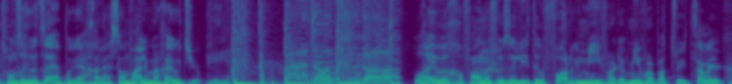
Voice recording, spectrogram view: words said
从此以后再也不敢喝了，生怕里面还有酒。我还以为喝蜂蜜水是里头放了个秘方，叫秘方把嘴扎了一口。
